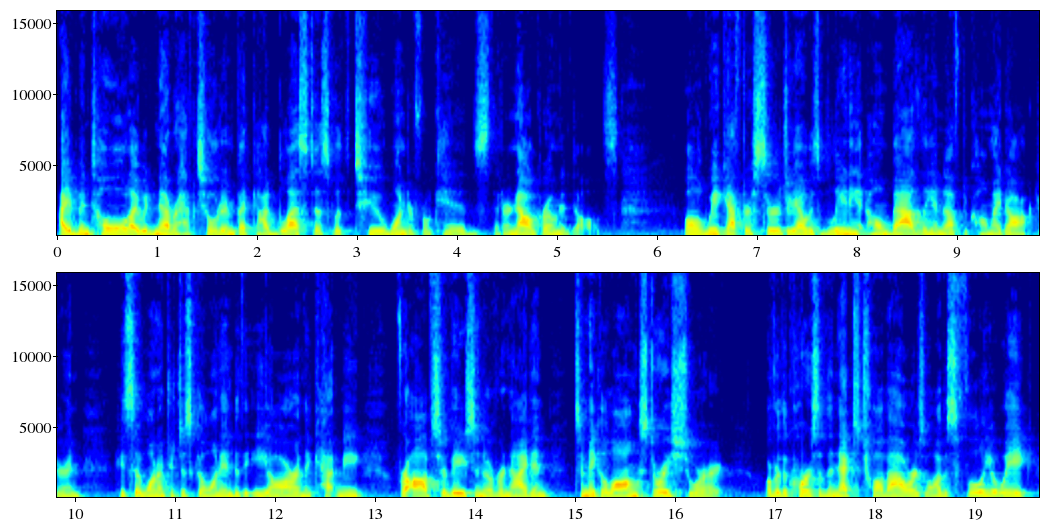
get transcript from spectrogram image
I had been told I would never have children, but God blessed us with two wonderful kids that are now grown adults. Well, a week after surgery, I was bleeding at home badly enough to call my doctor, and he said, Why don't you just go on into the ER? And they kept me for observation overnight. And to make a long story short, over the course of the next 12 hours, while I was fully awake,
